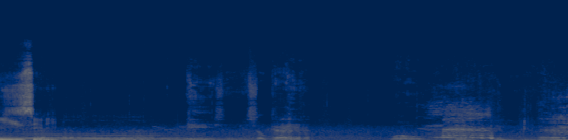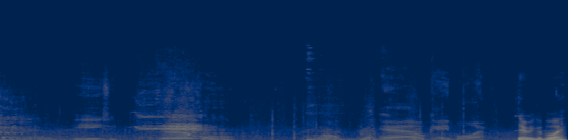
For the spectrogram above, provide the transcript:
Easy. Easy. Yeah, okay, boy. There we go, boy.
